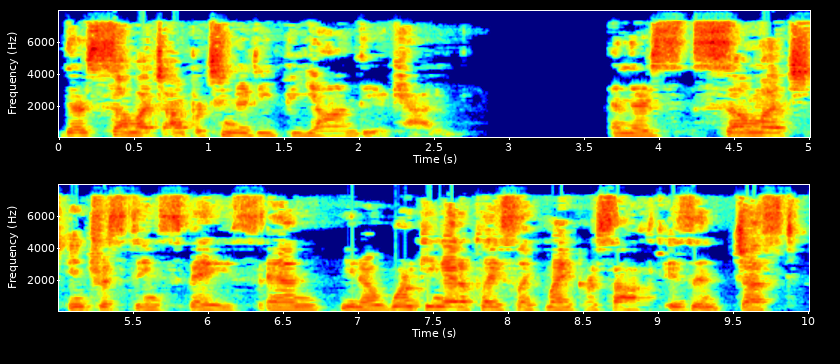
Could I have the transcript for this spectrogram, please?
there's so much opportunity beyond the academy. And there's so much interesting space. And, you know, working at a place like Microsoft isn't just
